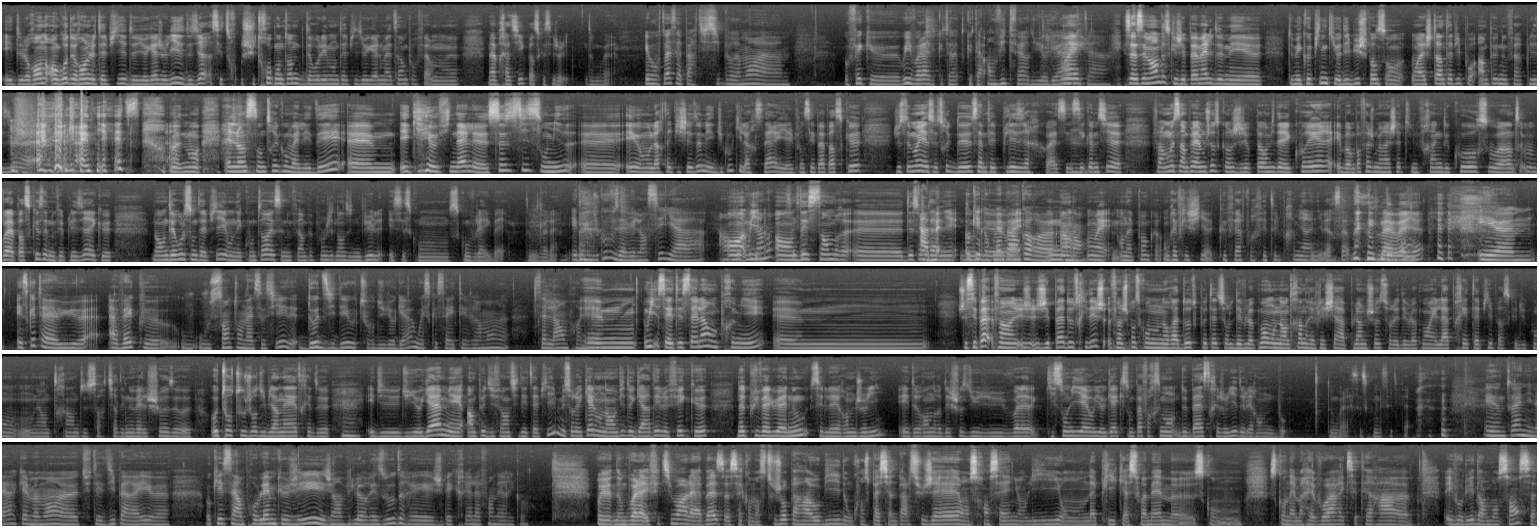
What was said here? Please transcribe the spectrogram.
et de le rendre, en gros, de rendre le tapis de yoga joli et de dire, c'est je suis trop contente de dérouler mon tapis de yoga le matin pour faire ma pratique parce que c'est joli. Donc voilà. Et pour toi, ça participe vraiment à, au fait que, oui, voilà, que tu as, que as envie de faire du yoga. Ouais. Ça, c'est marrant parce que j'ai pas mal de mes, euh, de mes copines qui, au début, je pense, ont, acheté un tapis pour un peu nous faire plaisir avec Agnès. bon, elle lance son truc, on va l'aider. Euh, et qui, au final, euh, ceux-ci sont mis et on leur tapis chez eux, mais du coup, qui leur sert et elles pensaient pas parce que, justement, il y a ce truc de ça me fait plaisir, quoi. C'est mm. comme si. Enfin, moi, c'est un peu la même chose quand j'ai pas envie d'aller courir. Et ben, parfois, je me rachète une fringue de course ou un truc. Voilà, parce que ça nous fait plaisir et que bah, on déroule son tapis et on est content et ça nous fait un peu plonger dans une bulle et c'est ce qu'on ce qu'on voulait avec Bayer. Donc voilà. Et donc du coup vous avez lancé il y a un en, peu oui, en décembre euh, décembre ah, dernier. Ok donc même pas euh, encore euh, non, un an. Ouais, on n'a pas encore on réfléchit à que faire pour fêter le premier anniversaire de bah, et est-ce que tu as eu avec ou, ou, sans ton associé d'autres idées autour du yoga ou est-ce que ça a été vraiment celle-là en premier? Oui, ça a été celle-là en premier. Je sais pas, enfin, j'ai pas d'autres idées. Enfin, je pense qu'on aura d'autres peut-être sur le développement. On est en train de réfléchir à plein de choses sur le développement et l'après tapis parce que du coup, on, est en train de sortir des nouvelles choses euh, autour toujours du bien-être et de mm. et du, yoga, mais un peu différencié des tapis, mais sur lesquels on a envie de garder le fait que notre plus-value à nous, c'est de les rendre jolis et de rendre des choses du, voilà qui sont liées au yoga, qui sont pas forcément de base très jolies, de les rendre beaux. Donc voilà, c'est ce qu'on essaie de faire. et donc toi, Nina, à quel moment euh, tu t'es dit pareil euh, ok, c'est un problème que j'ai et j'ai envie de le résoudre et je vais créer la fin des Oui, donc voilà, effectivement, à la base, ça commence toujours par un hobby, donc on se passionne par le sujet, on se renseigne, on lit, on applique à soi-même euh, ce qu'on ce aimerait voir, etc., euh, évoluer dans le bon sens.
